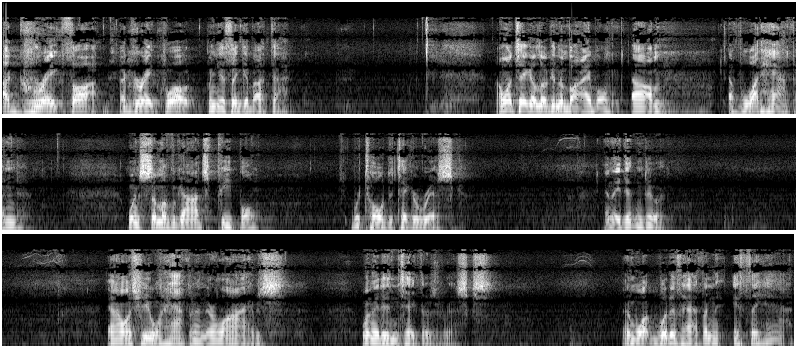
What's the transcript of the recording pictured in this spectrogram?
a great thought, a great quote when you think about that. I want to take a look in the Bible um, of what happened when some of God's people were told to take a risk and they didn't do it. And I want to show you what happened in their lives when they didn't take those risks. And what would have happened if they had.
